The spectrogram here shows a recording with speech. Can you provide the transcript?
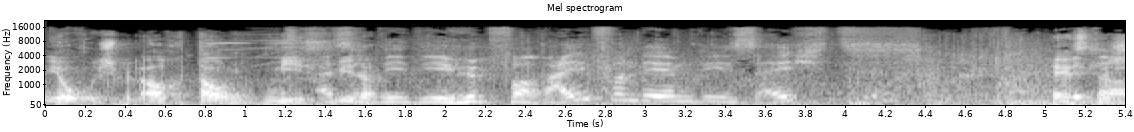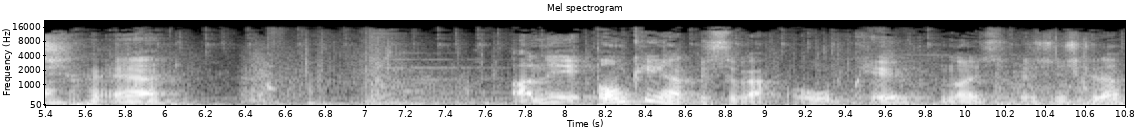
Jo, ich bin auch down. Mief Also wieder. die, die Hüpferei von dem, die ist echt. Hässlich. Ja. Ah nee, Bomb King hat mich sogar. Oh, okay, nice. Hätte ich nicht gedacht.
